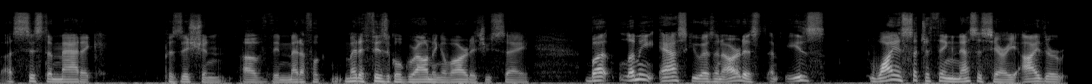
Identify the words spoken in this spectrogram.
a systematic position of the metaph- metaphysical grounding of art, as you say. But let me ask you, as an artist, um, is why is such a thing necessary, either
